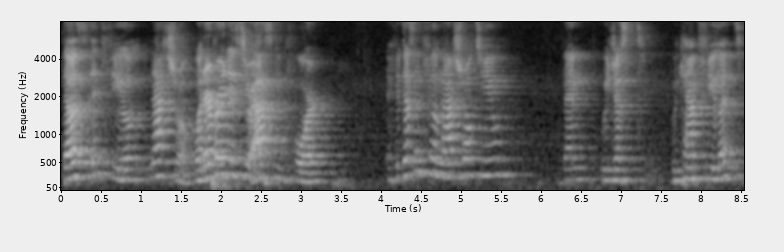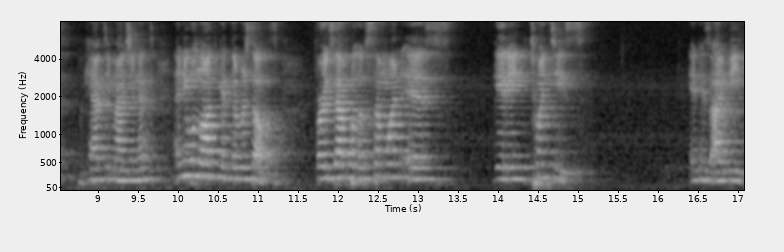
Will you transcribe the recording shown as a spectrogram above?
Does it feel natural? Whatever it is you're asking for, if it doesn't feel natural to you, then we just, we can't feel it, we can't imagine it, and you will not get the results. For example, if someone is getting 20s in his IB,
